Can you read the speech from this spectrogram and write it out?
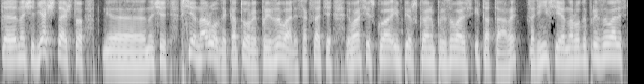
Значит, я считаю, что э, значит, все народы, которые призывали к кстати, в российскую имперскую армию призывались и татары, кстати, не все народы призывались,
